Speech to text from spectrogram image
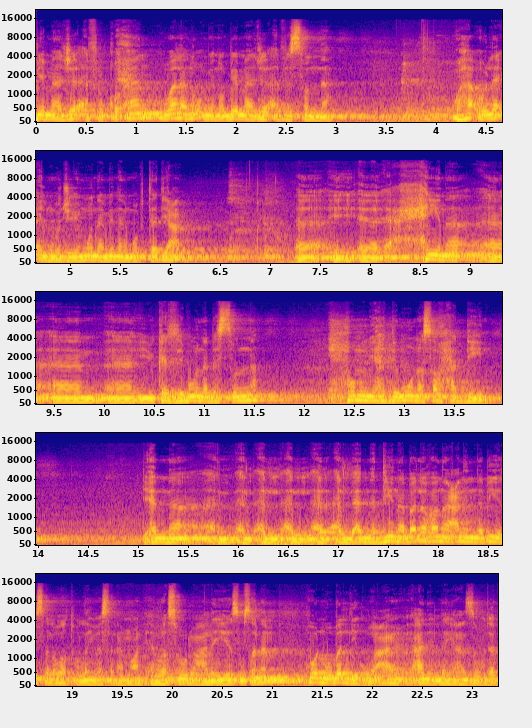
بما جاء في القرآن ولا نؤمن بما جاء في السنة. وهؤلاء المجرمون من المبتدعة حين يكذبون بالسنة هم يهدمون صرح الدين. لأن لأن الدين بلغنا عن النبي صلوات الله وسلامه عليه الرسول عليه الصلاة والسلام هو المبلغ عن الله عز وجل.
